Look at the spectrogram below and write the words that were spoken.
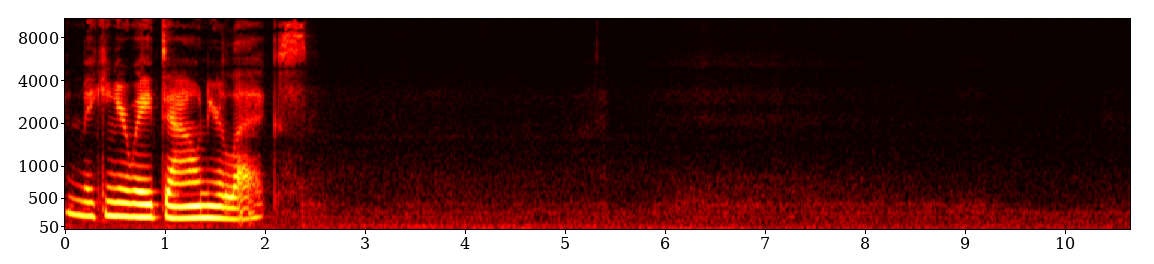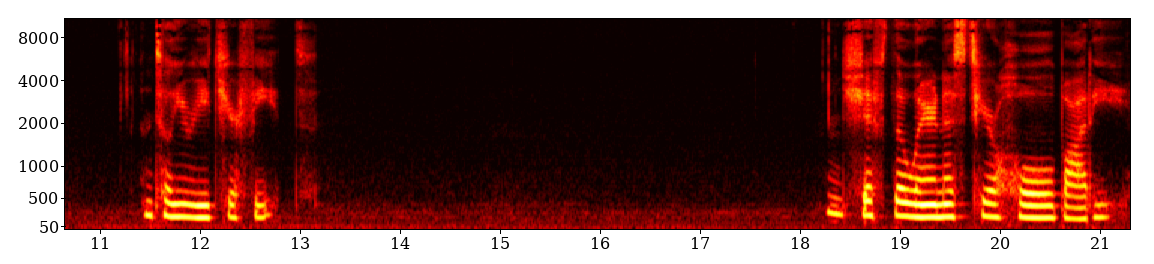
And making your way down your legs. until you reach your feet. And shift the awareness to your whole body.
